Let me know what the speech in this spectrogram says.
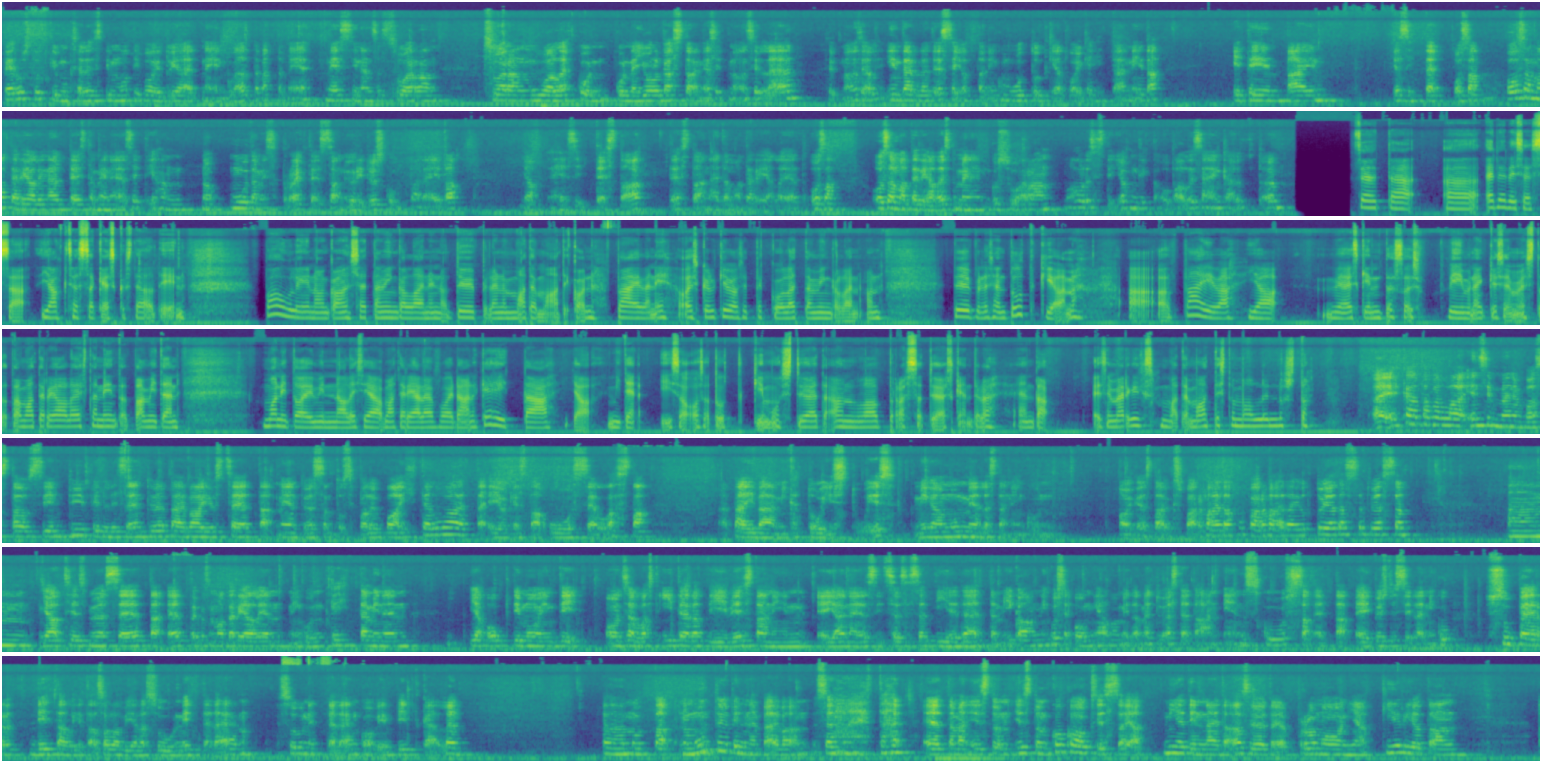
perustutkimuksellisesti motivoituja, että ne ei välttämättä mene, mene sinänsä suoraan, suoraan muualle, kun, kun ne julkaistaan. Ja sitten ne on, silleen, sit ne on siellä internetissä, jotta niin kuin muut tutkijat voi kehittää niitä eteenpäin. Ja sitten osa, osa materiaalinäytteistä menee sitten ihan, no muutamissa projekteissa on yrityskumppaneita, ja he sitten testaa, testaa näitä materiaaleja. Et osa, osa materiaaleista menee niinku suoraan mahdollisesti johonkin kaupalliseen käyttöön. Se, että edellisessä jaksossa keskusteltiin Pauliinan kanssa, että minkälainen on tyypillinen matemaatikon päivä, niin olisi kyllä kiva sitten kuulla, että minkälainen on tyypillisen tutkijan päivä ja myöskin tässä olisi viimeinen kysymys tota materiaaleista, niin tota, miten monitoiminnallisia materiaaleja voidaan kehittää ja miten iso osa tutkimustyötä on labrassa työskentelyä, entä esimerkiksi matemaattista mallinnusta? Ehkä tavallaan ensimmäinen vastaus siihen tyypilliseen työpäivään on just se, että meidän työssä on tosi paljon vaihtelua, että ei oikeastaan ole sellaista päivää, mikä toistuisi, mikä on mun mielestä niin kuin oikeastaan yksi parhaita, parhaita juttuja tässä työssä. Um, ja siis myös se, että, että kun se materiaalien niin kuin, kehittäminen ja optimointi on sellaista iteratiivista, niin ei aina edes itse asiassa tiedä, että mikä on niin kuin se ongelma, mitä me työstetään ensi kuussa, että ei pysty sille niin kuin super detaljitasolla vielä suunnittelemaan, suunnittelemaan kovin pitkälle. Ö, mutta no mun tyypillinen päivä on sellainen, että, että mä istun, istun kokouksissa ja mietin näitä asioita ja promoon ja kirjoitan.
